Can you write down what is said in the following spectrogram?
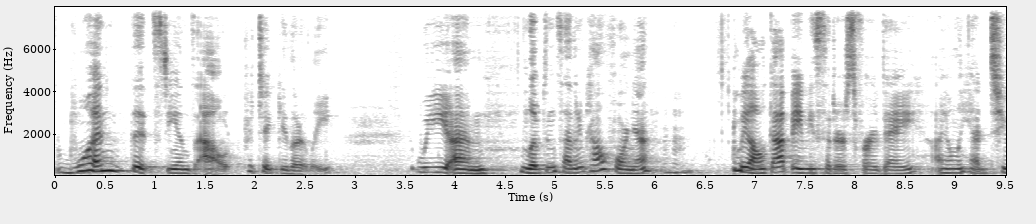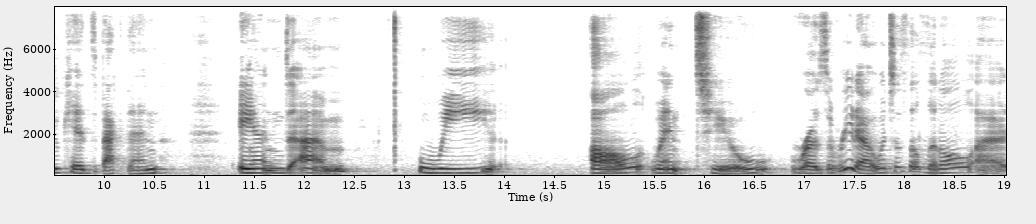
one that stands out particularly. We um, lived in Southern California. We all got babysitters for a day. I only had two kids back then. And um, we all went to Rosarito, which is a little uh,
